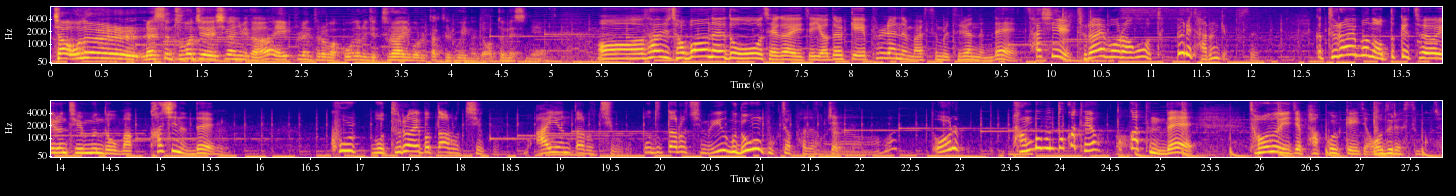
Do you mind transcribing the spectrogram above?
자 오늘 레슨 두 번째 시간입니다. 에이플랜 들어봤고 오늘은 이제 드라이버를 딱 들고 있는데 어떤 레슨이에요? 어 사실 저번에도 제가 이제 여덟 개의 플랜을 말씀을 드렸는데 사실 드라이버라고 특별히 다른 게 없어요. 그러니까 드라이버는 어떻게 쳐요? 이런 질문도 막 하시는데 음. 뭐 드라이버 따로 치고 뭐 아이언 따로 치고 모두 따로 치면 이거 너무 복잡하잖아요. 복잡해요. 어, 방법은 똑같아요. 똑같은데 저는 이제 바꿀 게 이제 어드레스인 거죠.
